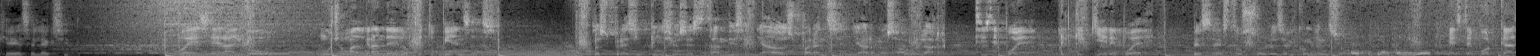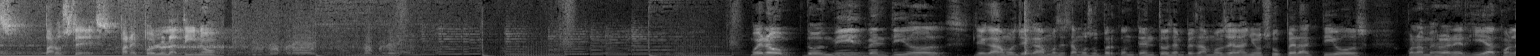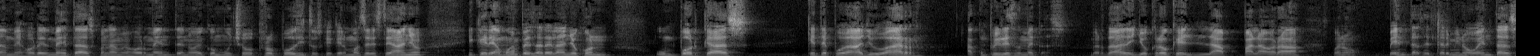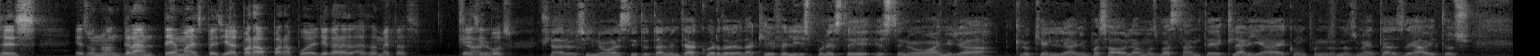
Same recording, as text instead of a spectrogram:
¿Qué es el éxito? Puede ser algo mucho más grande de lo que tú piensas. Los precipicios están diseñados para enseñarnos a volar. Si se puede, el que quiere puede. Pues esto solo es el comienzo. Este podcast para ustedes, para el pueblo latino. Bueno, 2022. Llegamos, llegamos, estamos súper contentos. Empezamos el año súper activos con la mejor energía, con las mejores metas, con la mejor mente, ¿no? Y con muchos propósitos que queremos hacer este año. Y queríamos empezar el año con un podcast que te pueda ayudar a cumplir esas metas, ¿verdad? Y yo creo que la palabra, bueno, ventas, el término ventas es, es un gran tema especial para, para poder llegar a, esas metas. ¿Qué claro, decís vos? Claro, sí, no, estoy totalmente de acuerdo, de verdad que feliz por este, este nuevo año ya Creo que el año pasado hablamos bastante de claridad, de cómo ponernos metas, de hábitos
